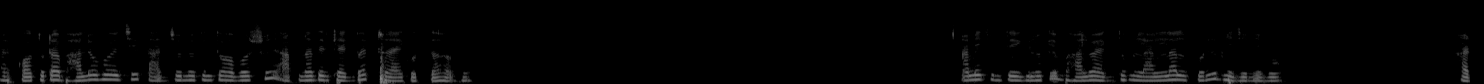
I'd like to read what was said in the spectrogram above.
আর কতটা ভালো হয়েছে তার জন্য কিন্তু অবশ্যই আপনাদেরকে একবার ট্রাই করতে হবে। আমি কিন্তু এগুলোকে ভালো একদম লাল লাল করে ভেজে নেব। আর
